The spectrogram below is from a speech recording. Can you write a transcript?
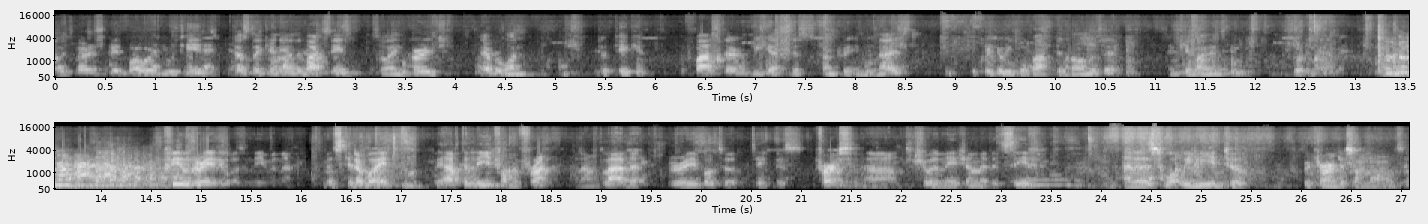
No, it's very straightforward, routine, just like any other vaccine. So I encourage everyone to take it. The faster we get this country immunized, the quicker we go back to normalcy, and Caymanians can go to Miami. feel great. It wasn't even a mosquito bite. We have to lead from the front, and I'm glad that we're able to take this first um, to show the nation that it's safe and it's what we need to return to some normalcy.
